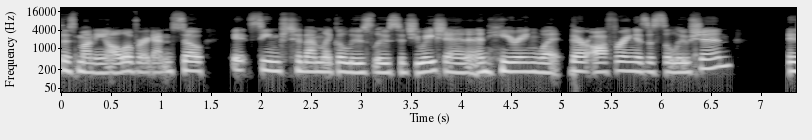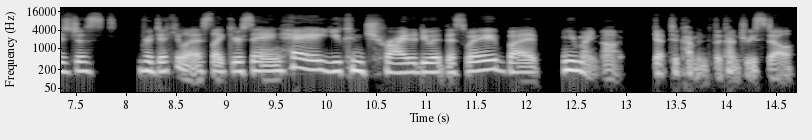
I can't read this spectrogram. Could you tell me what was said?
this money all over again. So it seemed to them like a lose lose situation. And hearing what they're offering as a solution is just ridiculous. Like you're saying, hey, you can try to do it this way, but you might not get to come into the country still.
